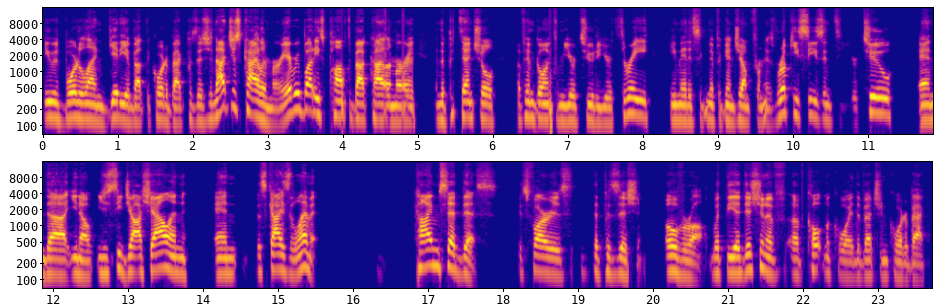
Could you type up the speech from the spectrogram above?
he was borderline giddy about the quarterback position. Not just Kyler Murray. Everybody's pumped about Kyler Murray and the potential of him going from year two to year three. He made a significant jump from his rookie season to year two. And, uh, you know, you see Josh Allen, and the sky's the limit. Keim said this as far as the position overall, with the addition of, of Colt McCoy, the veteran quarterback.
